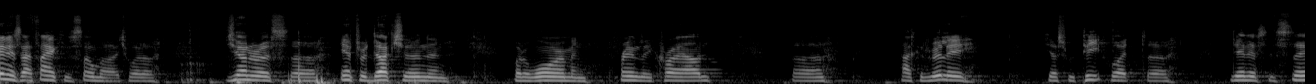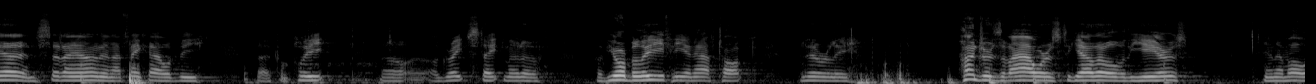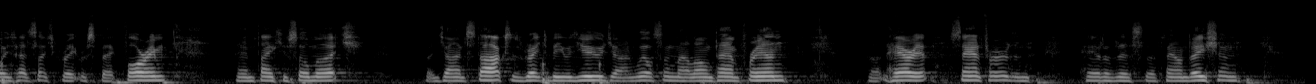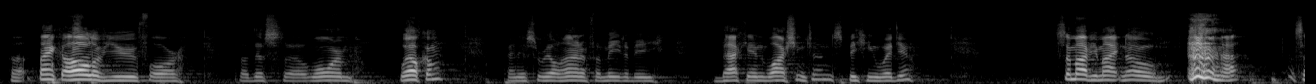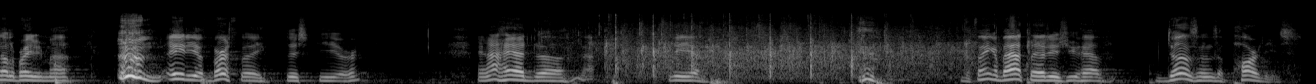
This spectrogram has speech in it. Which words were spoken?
Dennis, I thank you so much. What a generous uh, introduction and what a warm and friendly crowd. Uh, I could really just repeat what uh, Dennis has said and sit down, and I think I would be uh, complete. Uh, a great statement of, of your belief. He and I have talked literally hundreds of hours together over the years, and I've always had such great respect for him. And thank you so much. Uh, John Stocks, it's great to be with you. John Wilson, my longtime friend. Uh, Harriet Sanford, and head of this uh, foundation. Thank all of you for this warm welcome, and it's a real honor for me to be back in Washington speaking with you. Some of you might know I celebrated my 80th birthday this year, and I had uh, the, uh, the thing about that is you have dozens of parties.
